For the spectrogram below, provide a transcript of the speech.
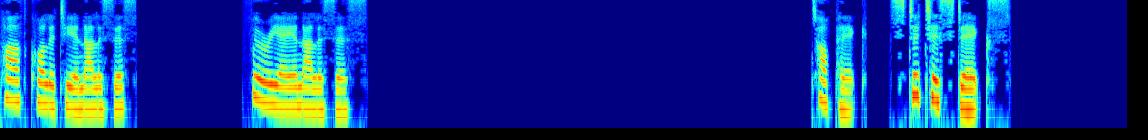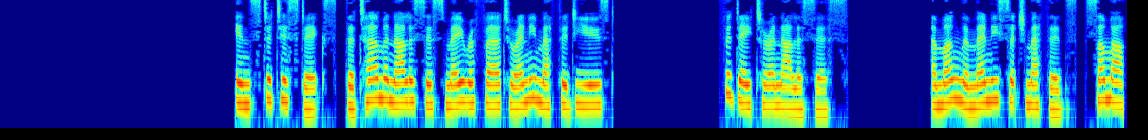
Path quality analysis. Fourier analysis. Statistics In statistics, the term analysis may refer to any method used for data analysis. Among the many such methods, some are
